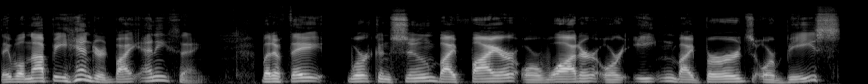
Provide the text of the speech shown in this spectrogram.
They will not be hindered by anything. But if they were consumed by fire or water or eaten by birds or beasts,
